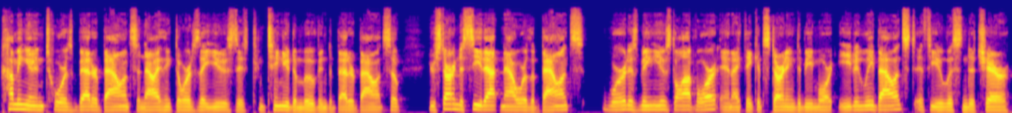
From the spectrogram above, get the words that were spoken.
coming in towards better balance, and now I think the words they used is continue to move into better balance. So you're starting to see that now where the balance word is being used a lot more, and I think it's starting to be more evenly balanced if you listen to Chair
